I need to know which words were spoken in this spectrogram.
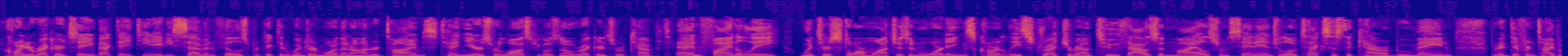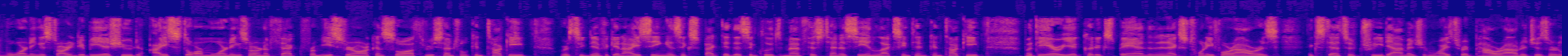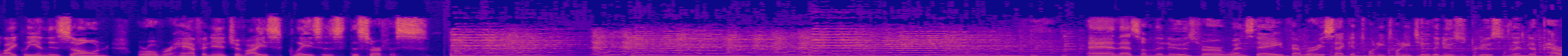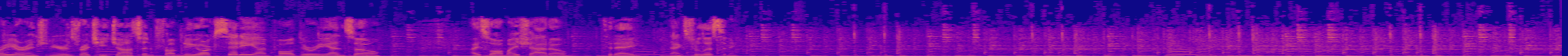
According to records dating back to 1887, Phil has predicted winter more than 100 times. 10 years were lost because no records were kept. And finally, winter storm watches and warnings currently stretch around 2,000 miles from San Angelo, Texas to Caribou, Maine. But a different type of warning is starting to be issued. Ice storm warnings are in effect from eastern Arkansas through central Kentucky, where significant icing is expected. This includes Memphis, Tennessee, and Lexington, Kentucky, but the area could expand in the next 24 hours. Extensive tree damage and widespread power outages are likely in this zone, where over half an inch of ice glazes the surface. And that's some of the news for Wednesday, February 2nd, 2022. The news is produced by Linda Perry. Our engineer is Reggie Johnson. From New York City, I'm Paul DiRienzo. I saw my shadow today. Thanks for listening.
